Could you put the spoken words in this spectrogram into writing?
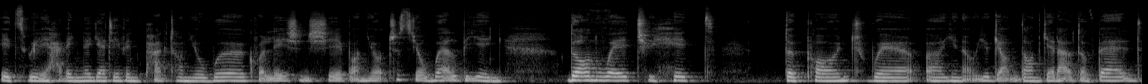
it's really having negative impact on your work, relationship, on your just your well-being. Don't wait to hit the point where uh, you know you don't get out of bed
